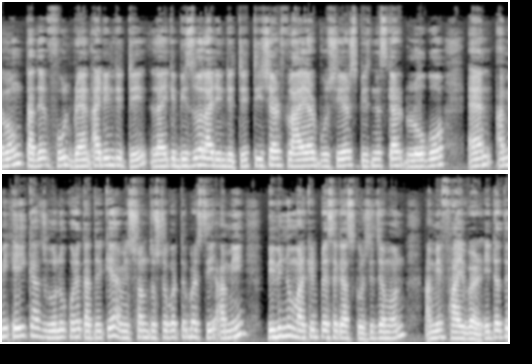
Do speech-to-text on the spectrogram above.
এবং তাদের full brand identity like visual identity T shirt flyer brochures business card logo and আমি এই কাজগুলো করে তাদেরকে আমি সন্তুষ্ট করতে পারছি। আমি বিভিন্ন মার্কেট প্লেসে কাজ করছি, যেমন আমি ফাইবার এটাতে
